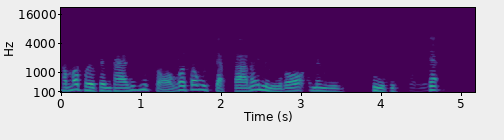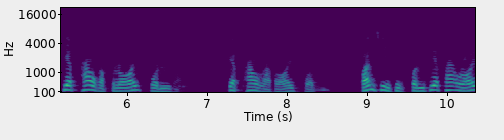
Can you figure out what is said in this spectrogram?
คำว่าเปอร์เซ็นต์ทายที่ยี่สิบสองก็ต้องจัดการให้หนึ่งร้อยหนึ่งสี่สิบคนเนี่ยเทียบเท่ากับร้อยคนก่อนเทียบเท่ากับร้อยคนเพราะสี่สิบคนเทียบเท่าร้อย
